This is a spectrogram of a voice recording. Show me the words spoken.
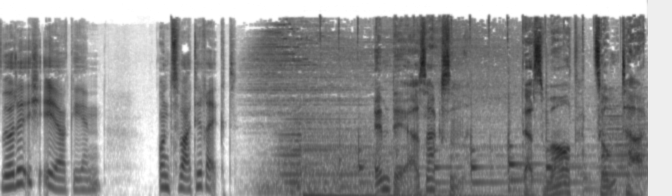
würde ich eher gehen, und zwar direkt. MDR Sachsen. Das Wort zum Tag.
